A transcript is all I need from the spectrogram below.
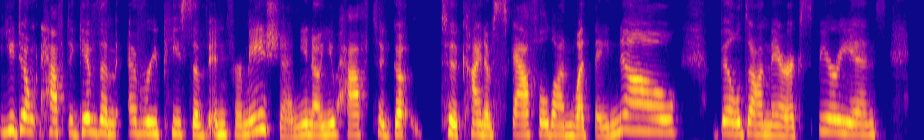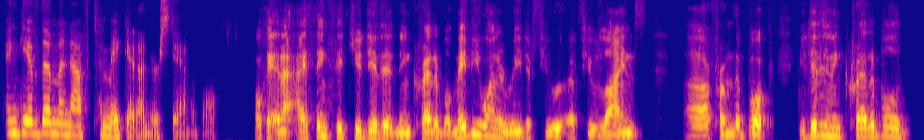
you don't have to give them every piece of information. You know you have to go to kind of scaffold on what they know build on their experience and give them enough to make it understandable okay and i think that you did an incredible maybe you want to read a few a few lines uh, from the book you did an incredible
